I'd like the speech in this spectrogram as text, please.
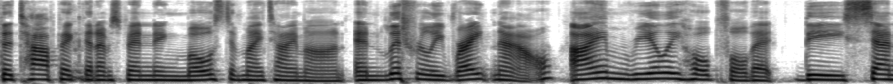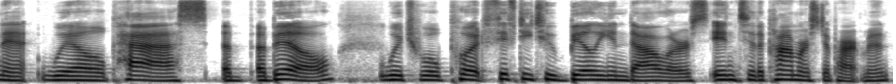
the topic that I'm spending most of my time on. And literally right now, I am really hopeful that the Senate will pass a, a bill which will put $52 billion into the Commerce Department.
